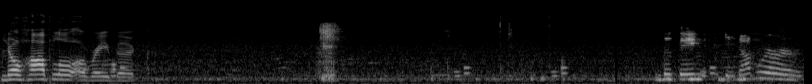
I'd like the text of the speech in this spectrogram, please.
No hablo Arabic. The thing did not work.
